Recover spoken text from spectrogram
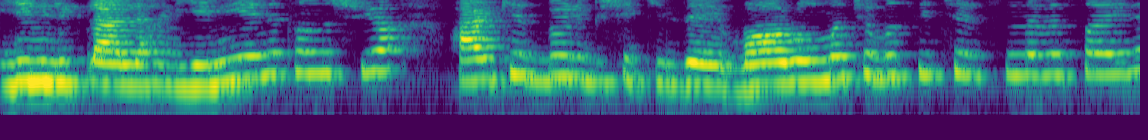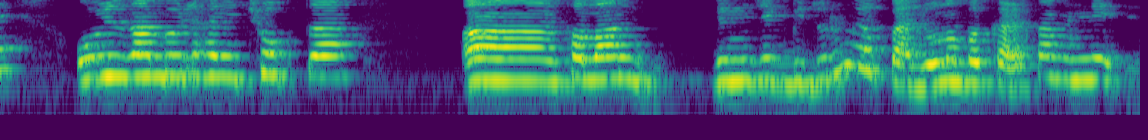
yeniliklerle hani yeni yeni tanışıyor. Herkes böyle bir şekilde var olma çabası içerisinde vesaire. O yüzden böyle hani çok da falan denecek bir durum yok bence. Ona bakarsan hani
